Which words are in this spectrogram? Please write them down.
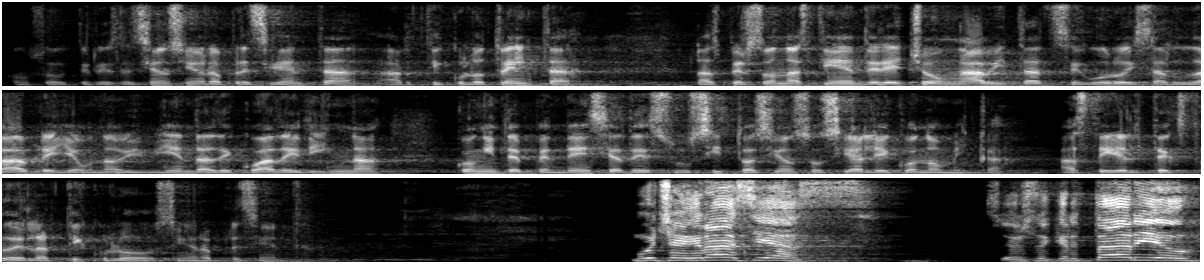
Con su autorización, señora presidenta, artículo 30. Las personas tienen derecho a un hábitat seguro y saludable y a una vivienda adecuada y digna con independencia de su situación social y económica. Hasta ahí el texto del artículo, señora presidenta. Muchas gracias, señor secretario,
